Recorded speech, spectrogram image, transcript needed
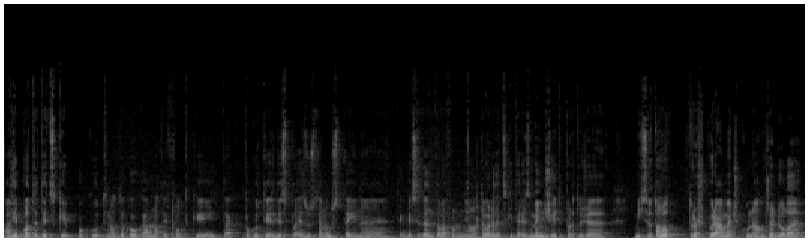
a hypoteticky, pokud na to koukám na ty fotky, tak pokud ty displeje zůstanou stejné, tak by se ten telefon měl teoreticky tedy zmenšit, protože místo toho ano. trošku rámečku nahoře dole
